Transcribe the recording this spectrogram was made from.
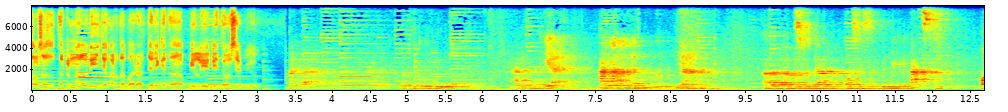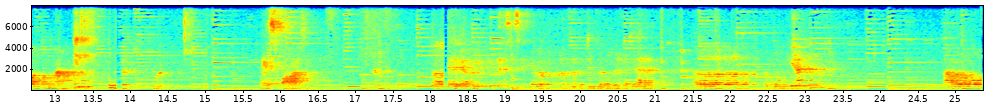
salah satu terkenal di Jakarta Barat. Jadi kita pilih di Tosebio. bertubuh. Nah, kemudian karena anda duduknya eh, sudah posisi di meditasi, otomatis tubuh bertubuh. Respon. Nah, eh, ya, saya juga belajar. Eh, kemudian kalau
